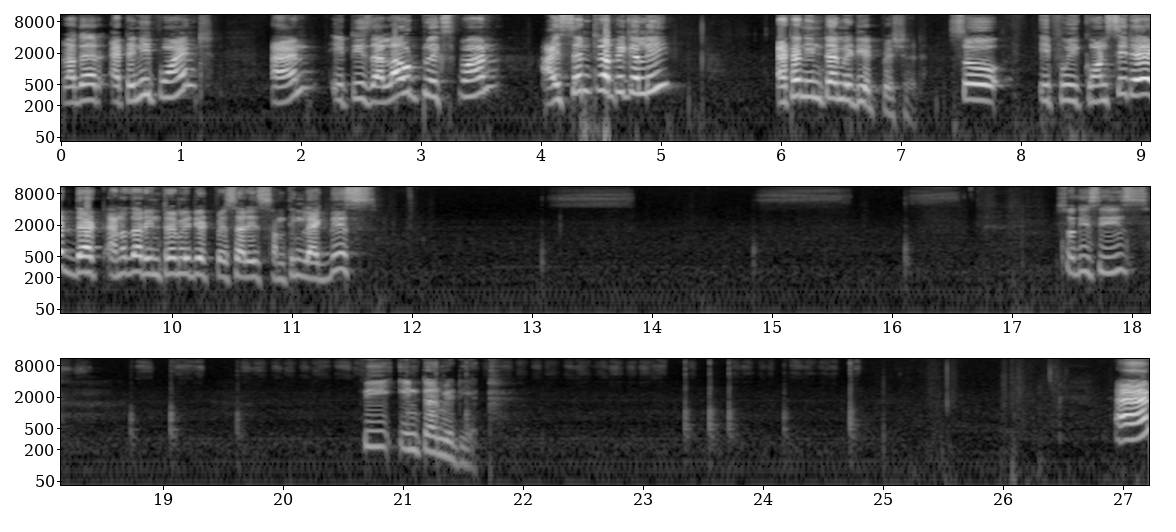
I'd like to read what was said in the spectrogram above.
rather at any point and it is allowed to expand isentropically at an intermediate pressure. So, if we consider that another intermediate pressure is something like this So, this is P intermediate. And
